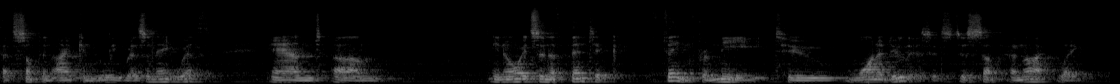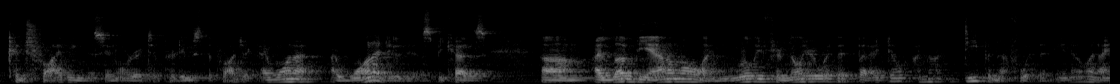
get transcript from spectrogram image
That's something I can really resonate with. And, um, you know, it's an authentic thing for me to want to do this. It's just something, I'm not like contriving this in order to produce the project. I want to, I want to do this because um, I love the animal. I'm really familiar with it, but I don't, I'm not deep enough with it, you know, and I,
